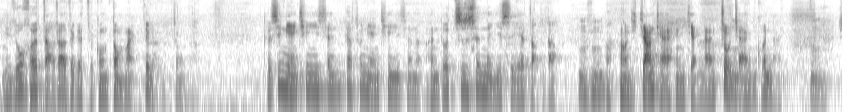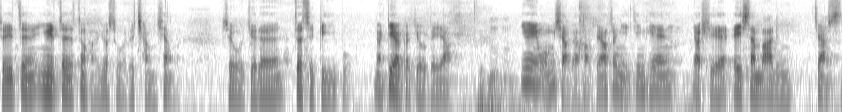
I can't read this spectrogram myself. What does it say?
你如何找到这个子宫动脉，这个很重要。可是年轻医生，不要说年轻医生了，很多资深的医师也找不到。嗯哼，讲起来很简单，做起来很困难。嗯，所以这因为这正好又是我的强项，所以我觉得这是第一步。那第二个就是 VR，嗯哼，因为我们晓得哈，比方说你今天要学 A 三八零驾驶，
